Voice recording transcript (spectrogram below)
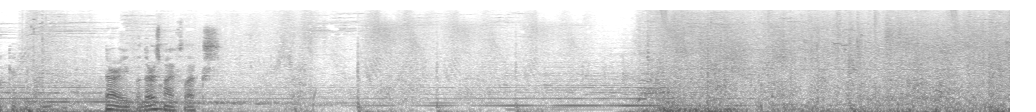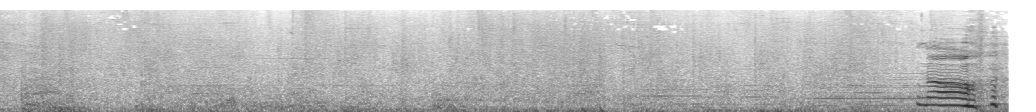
Alright, fuck it. There you go, there's my flex. No!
